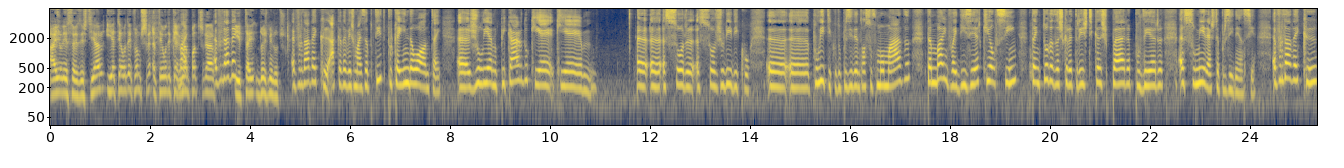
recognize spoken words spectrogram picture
Há eleições este ano e até onde é que, vamos chegar, até onde é que a Renan pode chegar? A verdade é e tem dois minutos. A verdade é que há cada vez mais mais apetite, porque ainda ontem uh, Juliano Picardo, que é. Que é Uh, assessor, assessor jurídico uh, uh, político do presidente Ossuf Momad, também veio dizer que ele sim tem todas as características para poder assumir esta presidência. A verdade é que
